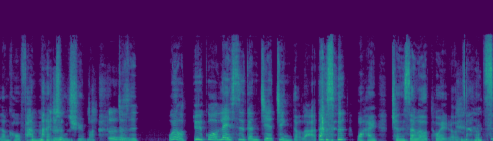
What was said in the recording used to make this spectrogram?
人口贩卖出 去嘛，就是我有遇过类似跟接近的啦，但是我还全身而退了，这样子，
